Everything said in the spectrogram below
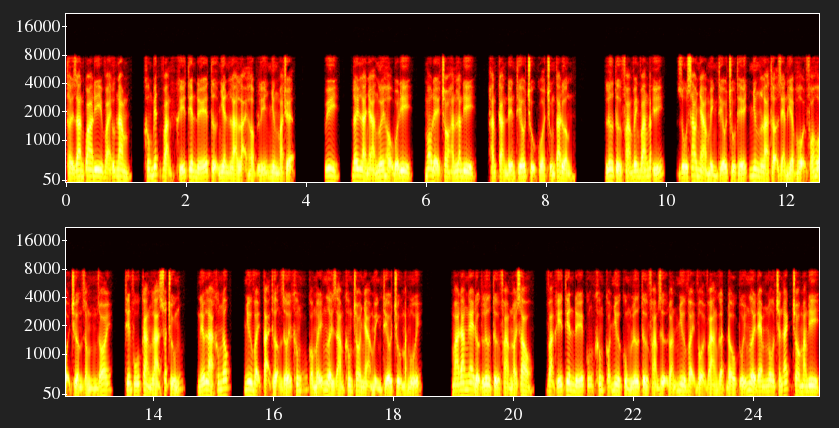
thời gian qua đi vài ước năm, không biết vạn khí tiên đế tự nhiên là lại hợp lý nhưng mà chuyện. Uy, đây là nhà ngươi hậu bối đi, mau để cho hắn lăn đi, hắn cản đến thiếu chủ của chúng ta đường. Lư tử phàm vinh vang đắc ý, dù sao nhà mình thiếu chủ thế nhưng là thợ rèn hiệp hội phó hội trưởng dòng roi thiên phú càng là xuất chúng, nếu là không đốc, như vậy tại thượng giới không có mấy người dám không cho nhà mình thiếu chủ mặt mũi. Mà đang nghe được lư tử phàm nói sau, vạn khí tiên đế cũng không có như cùng lư tử phàm dự đoán như vậy vội vàng gật đầu túi người đem nô chân ách cho mang đi,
